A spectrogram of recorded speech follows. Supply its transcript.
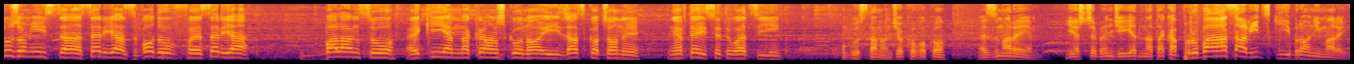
dużo miejsca, seria zwodów, seria balansu kijem na krążku, no i zaskoczony w tej sytuacji mógł stanąć oko w oko z Marejem. Jeszcze będzie jedna taka próba, Sawicki broni Marej.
